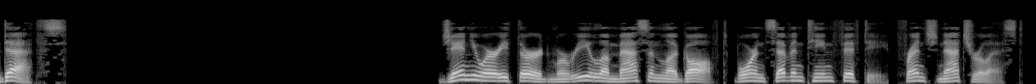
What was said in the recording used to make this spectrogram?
Deaths. January 3 – Marie Le Masson Le Golft born 1750, French naturalist.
